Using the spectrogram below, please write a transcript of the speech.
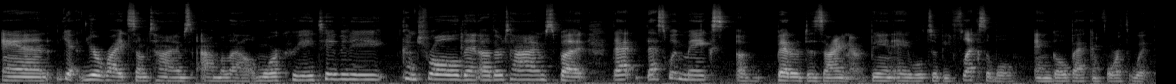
And yeah, you're right. Sometimes I'm allowed more creativity control than other times, but that that's what makes a better designer, being able to be flexible and go back and forth with,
